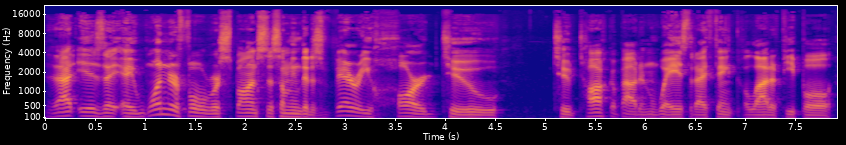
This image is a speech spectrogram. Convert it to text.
That is a, a wonderful response to something that is very hard to to talk about in ways that I think a lot of people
